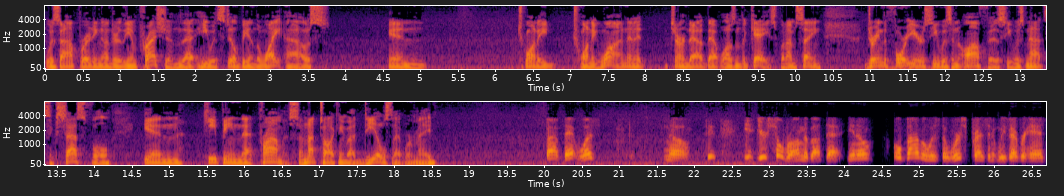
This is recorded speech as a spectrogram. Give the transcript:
was operating under the impression that he would still be in the White House in 2021, and it turned out that wasn't the case. But I'm saying during the four years he was in office, he was not successful in keeping that promise. I'm not talking about deals that were made. Bob, that was no. You're so wrong about that. You know, Obama was the worst president we've ever had.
